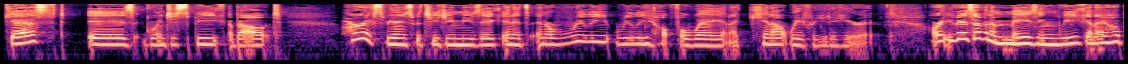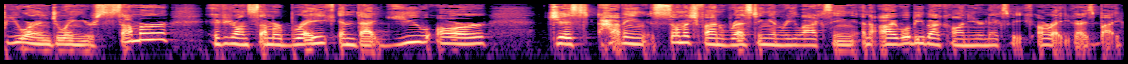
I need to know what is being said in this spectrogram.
guest is going to speak about her experience with teaching music, and it's in a really, really helpful way, and I cannot wait for you to hear it. All right, you guys have an amazing week, and I hope you are enjoying your summer if you're on summer break, and that you are just having so much fun resting and relaxing. And I will be back on here next week. All right, you guys, bye.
